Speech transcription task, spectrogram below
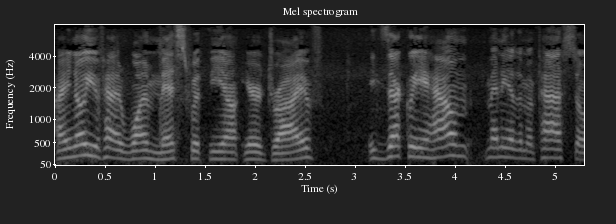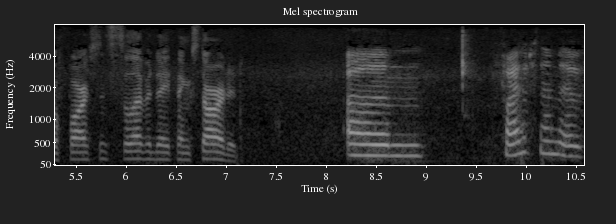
I know you've had one miss with the uh, your drive. Exactly how many of them have passed so far since this 11 day thing started? Um, five of them have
